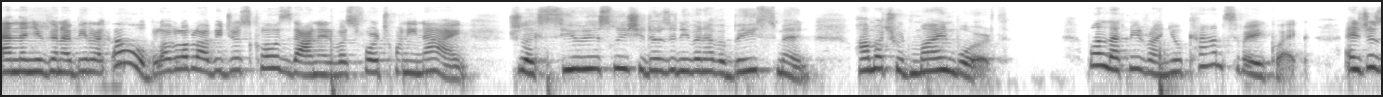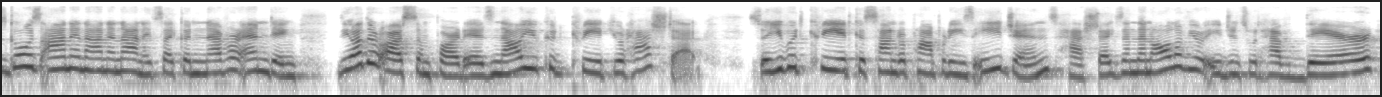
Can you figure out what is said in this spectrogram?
And then you're gonna be like, oh, blah blah blah. We just closed down. it. Was 429. She's like, seriously, she doesn't even have a basement. How much would mine worth? Well, let me run your comps very quick. And it just goes on and on and on. It's like a never ending. The other awesome part is now you could create your hashtag. So you would create Cassandra Properties agents hashtags, and then all of your agents would have their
